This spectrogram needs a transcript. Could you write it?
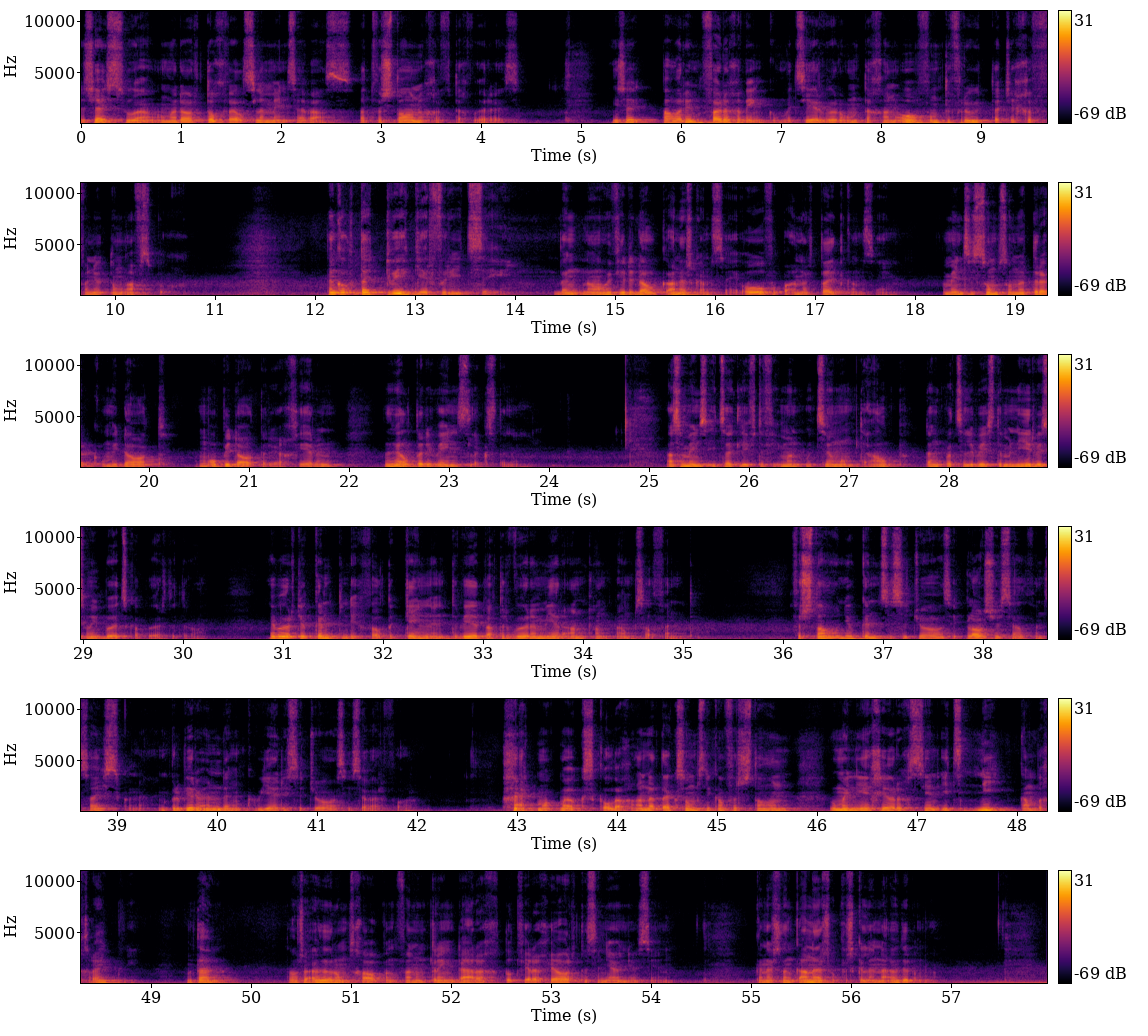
Dis jy so omdat daar tog wel slim mense was wat verstaan hoe giftig woorde is. Hier is 'n paar eenvoudige wenke om met seer woorde om te gaan of om te verhoed dat jy gif van jou tong afspoeg. Dink altyd twee keer voor jy iets sê dink na of jy dit dalk anders kan sê of op 'n ander tyd kan sê. Mense is soms onder druk om die daad om op die daad te reageer en dit is nie altyd die wenslikste nie. As 'n mens iets uit liefde vir iemand moet sê om hom te help, dink wat sal die beste manier wees om die boodskap oor te dra. Jy behoort jou kind in die geval te ken en te weet watter woorde meer aanklank by hom sal vind. Verstaan jou kind se situasie, plaas jouself in sy skoene en probeer indink hoe jy die situasie sou ervaar. Ek maak my ook skuldig aan dat ek soms nie kan verstaan hoe my 9-jarige seun iets nie kan begryp nie. Onthou, daar's 'n ouderdomsgaping van omtrent 30 tot 40 jaar tussen jou en jou seun. Kinders dink anders op verskillende ouderdomme.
